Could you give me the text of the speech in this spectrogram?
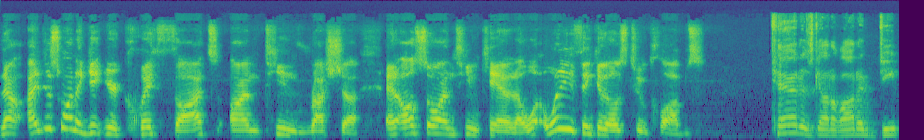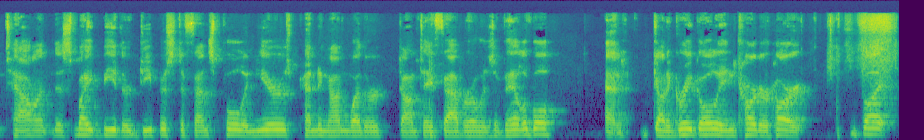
Now, I just want to get your quick thoughts on Team Russia and also on Team Canada. What what do you think of those two clubs? Canada's got a lot of deep talent. This might be their deepest defense pool in years, depending on whether Dante Fabbro is available. And got a great goalie in Carter Hart but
